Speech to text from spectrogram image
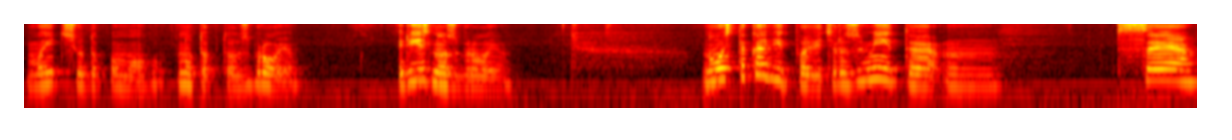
ми цю допомогу. Ну, тобто зброю. Різну зброю. Ну, ось така відповідь, розумієте, все,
